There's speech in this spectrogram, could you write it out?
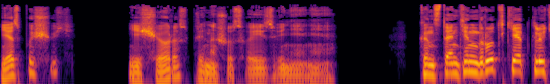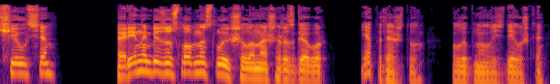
«Я спущусь. Еще раз приношу свои извинения». Константин Друцкий отключился. Арина, безусловно, слышала наш разговор. «Я подожду», — улыбнулась девушка.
